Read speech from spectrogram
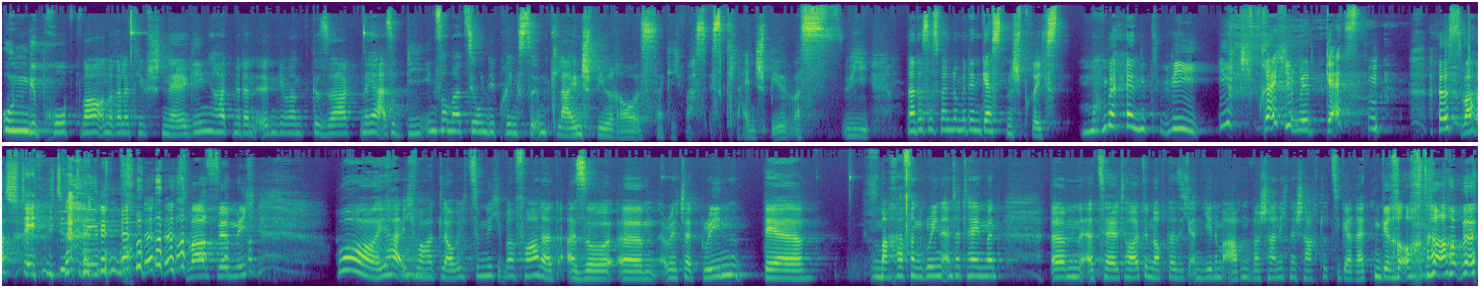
ungeprobt war und relativ schnell ging, hat mir dann irgendjemand gesagt, naja, also die Information, die bringst du im Kleinspiel raus. Sag ich, was ist Kleinspiel? Was, wie? Na, das ist, wenn du mit den Gästen sprichst. Moment, wie? Ich spreche mit Gästen. Das war, das steht nicht im Drehbuch. das war für mich, wow, ja, ich war, glaube ich, ziemlich überfordert. Also ähm, Richard Green, der Macher von Green Entertainment, ähm, erzählt heute noch, dass ich an jedem Abend wahrscheinlich eine Schachtel Zigaretten geraucht habe.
